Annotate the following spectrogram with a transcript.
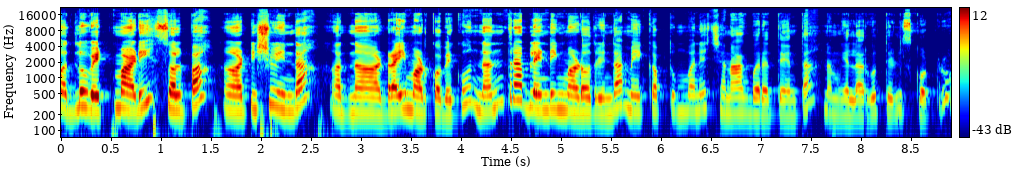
ಮೊದಲು ವೆಟ್ ಮಾಡಿ ಸ್ವಲ್ಪ ಟಿಶ್ಯೂಯಿಂದ ಅದನ್ನ ಡ್ರೈ ಮಾಡ್ಕೋಬೇಕು. ನಂತರ ಬ್ಲೆಂಡಿಂಗ್ ಮಾಡೋದ್ರಿಂದ ಮೇಕಪ್ ತುಂಬಾ ಚೆನ್ನಾಗಿ ಬರುತ್ತೆ ಅಂತ ನಮಗೆಲ್ಲರಿಗೂ ತಿಳಿಸ್ಕೊಟ್ರು.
